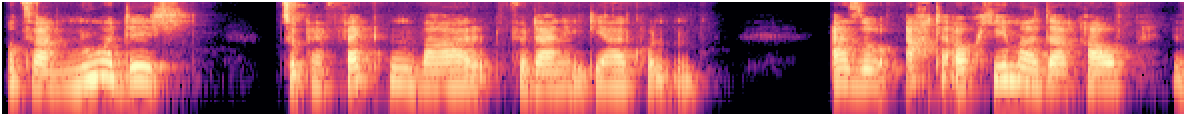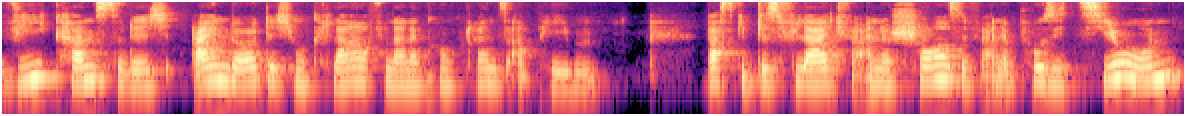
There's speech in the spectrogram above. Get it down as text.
und zwar nur dich, zur perfekten Wahl für deine Idealkunden. Also achte auch hier mal darauf, wie kannst du dich eindeutig und klar von deiner Konkurrenz abheben. Was gibt es vielleicht für eine Chance, für eine Position,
